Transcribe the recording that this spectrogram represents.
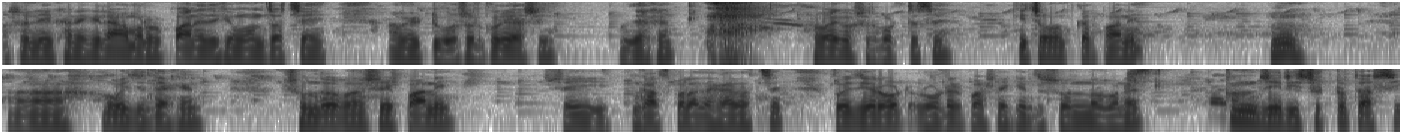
আসলে এখানে গেলে আমারও পানি দেখে মন চাচ্ছে। আমি একটু গোসল করে আসি। দেখেন, সবাই গোসল করতেছে। কি চমৎকার পানি। হুম। ওই যে দেখেন, সুন্দরবনের সেই পানি। সেই গাছপালা দেখা যাচ্ছে। ওই যে রোড, রোডের পাশে কিন্তু সুন্দরবনের। এখন যে রিসোর্টটাতে আসি,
